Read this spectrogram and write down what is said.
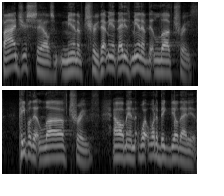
find yourselves men of truth. That, mean, that is men of, that love truth. People that love truth. Oh man, what, what a big deal that is.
